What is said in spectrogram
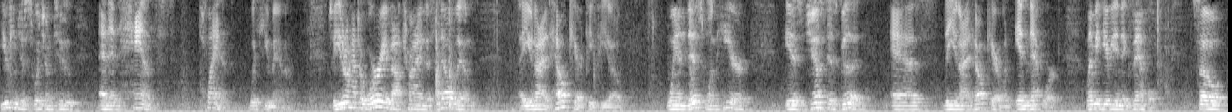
You can just switch them to an enhanced plan with Humana. So you don't have to worry about trying to sell them a United Healthcare PPO when this one here is just as good as the United Healthcare one in network. Let me give you an example. So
